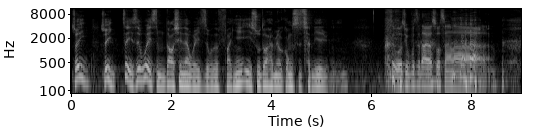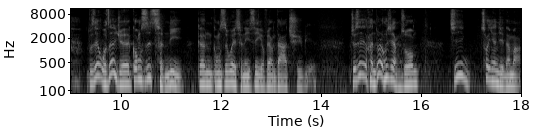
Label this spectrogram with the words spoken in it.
所以，所以这也是为什么到现在为止，我的反应艺术都还没有公司成立的原因。这我就不知道要说啥了。不是，我真的觉得公司成立跟公司未成立是一个非常大的区别。就是很多人会想说，其实创业很简单嘛。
